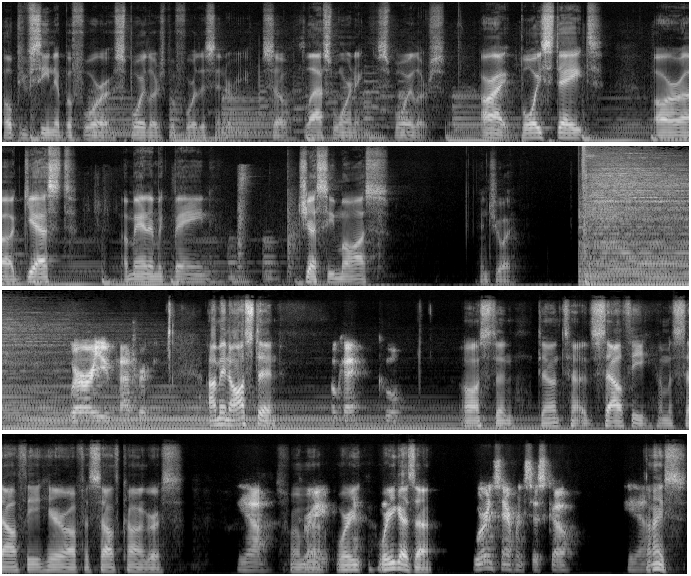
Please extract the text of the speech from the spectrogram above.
hope you've seen it before. Spoilers before this interview. So last warning, spoilers. All right, Boy State, our uh, guest, Amanda McBaine, Jesse Moss. Enjoy. Where are you, Patrick? I'm in Austin. Okay. Austin, downtown, Southie. I'm a Southie here off of South Congress. Yeah, From, uh, great. where where you guys at? We're in San Francisco. Yeah, Nice.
